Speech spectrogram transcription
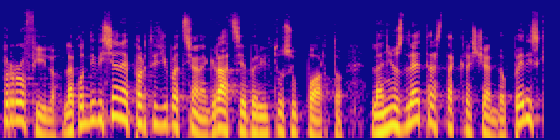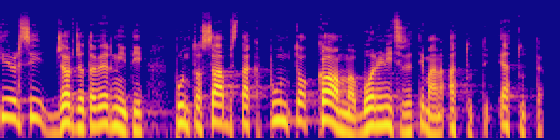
profilo. La condivisione e partecipazione, grazie per il tuo supporto. La newsletter sta crescendo. Per iscriversi giorgiotaverniti.substack.com. Buon inizio settimana a tutti e a tutte.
